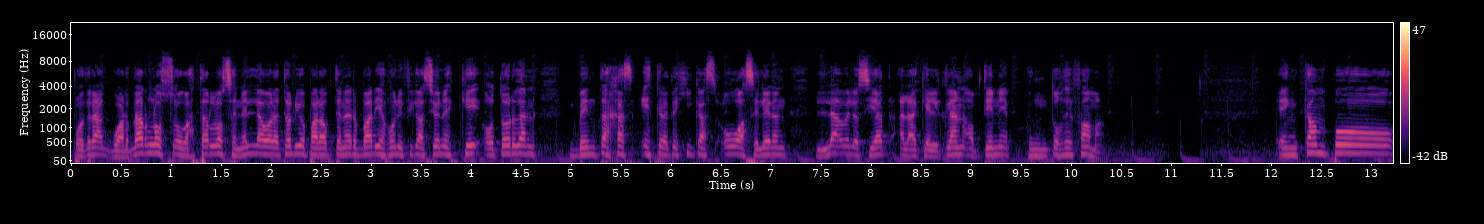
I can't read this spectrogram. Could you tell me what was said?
Podrá guardarlos o gastarlos en el laboratorio para obtener varias bonificaciones que otorgan ventajas estratégicas o aceleran la velocidad a la que el clan obtiene puntos de fama. En campo,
